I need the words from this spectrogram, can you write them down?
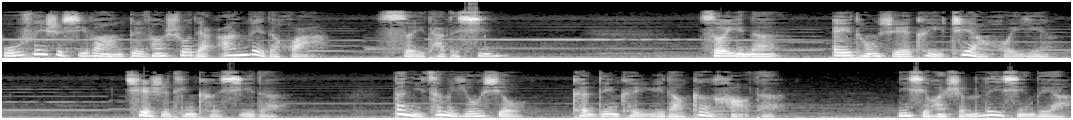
无非是希望对方说点安慰的话，随他的心。所以呢，A 同学可以这样回应：确实挺可惜的，但你这么优秀，肯定可以遇到更好的。你喜欢什么类型的呀？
